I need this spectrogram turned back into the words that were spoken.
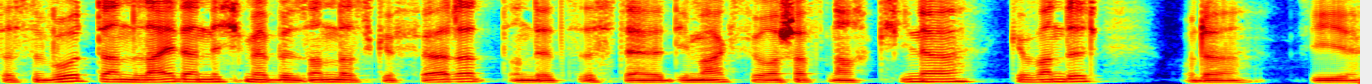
Das wurde dann leider nicht mehr besonders gefördert und jetzt ist der, die Marktführerschaft nach China gewandelt oder wie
